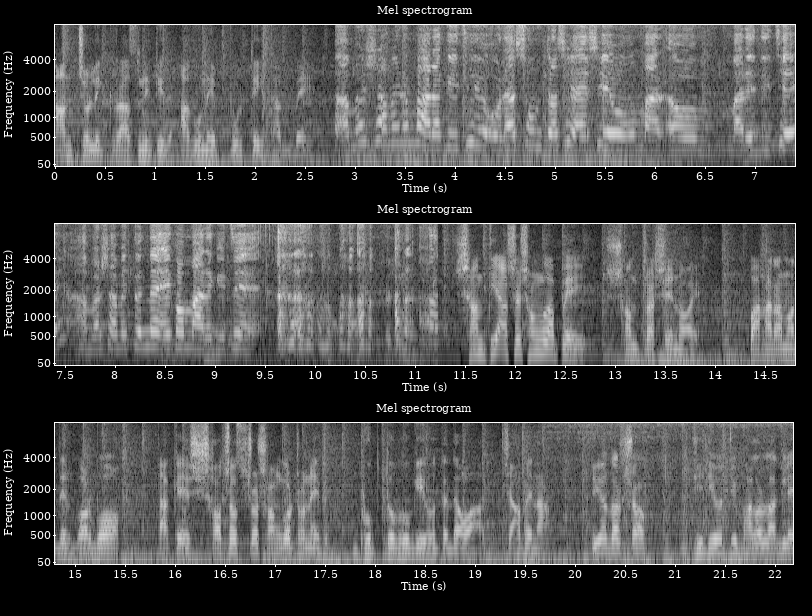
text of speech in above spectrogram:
আঞ্চলিক রাজনীতির আগুনে পুড়তেই থাকবে? আমার স্বামীরা মারা গেছে ওরা সন্ত্রাসে এসে ও মার- দিছে আমার স্বামী তো না এখন মারা গেছে। শান্তি আসে সংলাপে সন্ত্রাসে নয়। পাহাড় আমাদের গর্ব তাকে সশস্ত্র সংগঠনের ভুক্তভোগী হতে দেওয়া যাবে না। প্রিয় দর্শক ভিডিওটি ভালো লাগলে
